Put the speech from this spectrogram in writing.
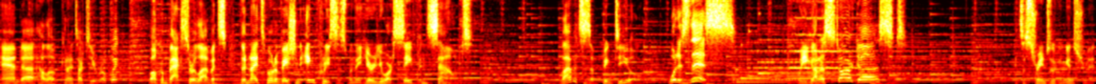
And uh, hello, can I talk to you real quick? Welcome back, Sir Lavitz. The knight's motivation increases when they hear you are safe and sound. Lavitz is a big deal. What is this? We got a Stardust. It's a strange looking instrument.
